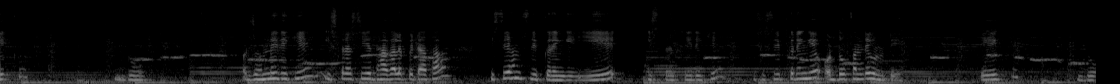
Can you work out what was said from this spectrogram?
एक, दो। और जो हमने देखिए, इस तरह से ये धागा लपेटा था, इसे हम स्लिप करेंगे। ये इस तरह से देखिए, इसे स्लिप करेंगे और दो फंदे उल्टे। एक, दो।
